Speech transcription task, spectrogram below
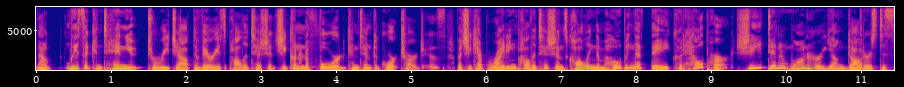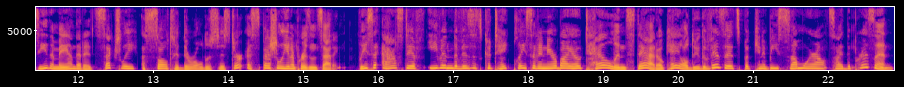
Now, Lisa continued to reach out to various politicians. She couldn't afford contempt of court charges, but she kept writing politicians, calling them, hoping that they could help her. She didn't want her young daughters to see the man that had sexually assaulted their older sister, especially in a prison setting. Lisa asked if even the visits could take place at a nearby hotel instead. Okay, I'll do the visits, but can it be somewhere outside the prison?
